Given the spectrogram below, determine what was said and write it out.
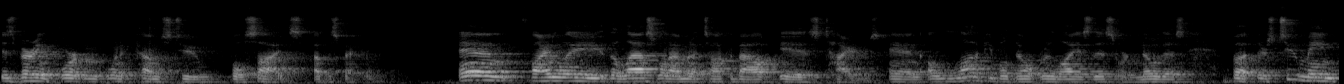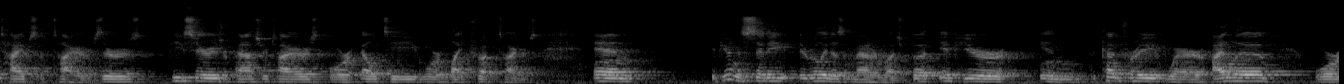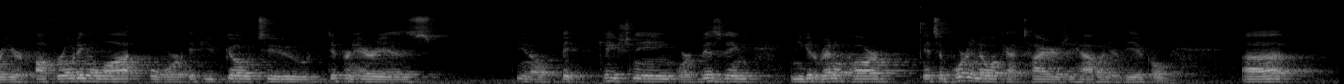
is very important when it comes to both sides of the spectrum. And finally, the last one I'm going to talk about is tires. And a lot of people don't realize this or know this, but there's two main types of tires. There's P-series or passenger tires or LT or light truck tires. And if you're in the city, it really doesn't matter much. But if you're in the country where I live, or you're off-roading a lot, or if you go to different areas, you know, vacationing or visiting, and you get a rental car, it's important to know what kind of tires you have on your vehicle. Uh,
